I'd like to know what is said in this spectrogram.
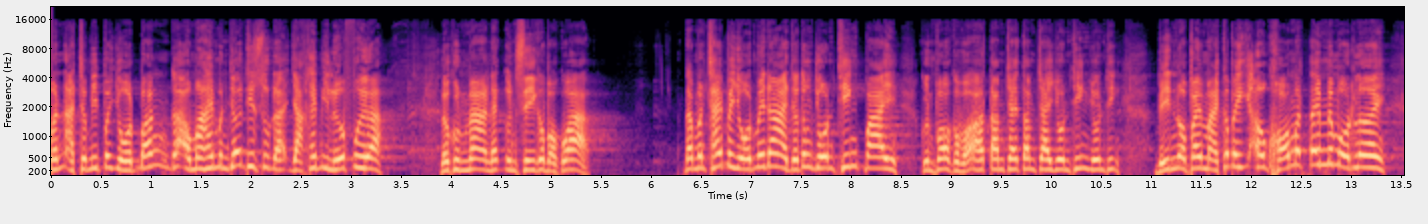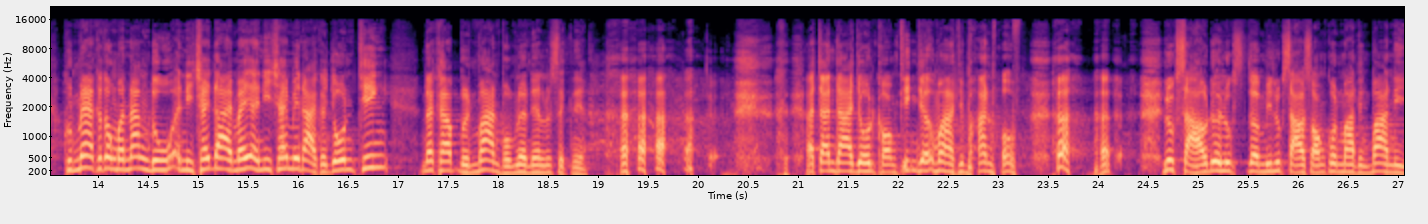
มันอาจจะมีประโยชน์บ้างก็เอามาให้มันเยอะที่สุดอะอยากให้มีเหลือเฟือ แล้วคุณแม่นกอินทรีก็บอกว่า แต่มันใช้ประโยชน์ไม่ได้เดี๋ยวต้องโยนทิ้งไป คุณพ่อก็บอกเอาตามใจตามใจโยนทิ้งโยนทิ้ง บินออกไปใหม่ก็ไปเอาของมาเต็มไปหมดเลย คุณแม่ก็ต้องมานั่งดู อันนี้ใช้ได้ไหมอันนี้ใช้ไม่ได้ก็โยนทิ้งนะครับเหมือนบ้านผมเลยเนี่ยรู้สึกเนี่ย อาจารย์ดาโยนของทิ้งเยอะมากที่บ้านผม ลูกสาวด้วยลูกมีลูกสาวสองคนมาถึงบ้านนี่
